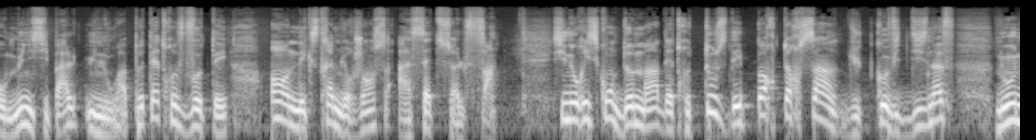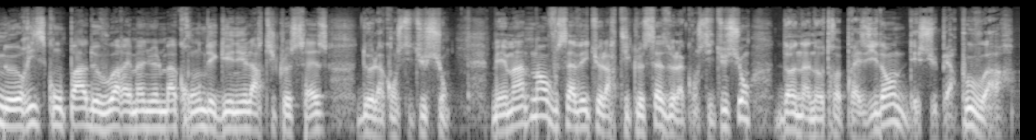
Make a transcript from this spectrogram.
au municipal, une loi peut être votée en extrême urgence à cette seule fin. Si nous risquons demain d'être tous des porteurs sains du Covid-19, nous ne risquons pas de voir Emmanuel Macron dégainer l'article 16 de la Constitution. Mais maintenant, vous savez que l'article 16 de la Constitution donne à notre président des super pouvoirs.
